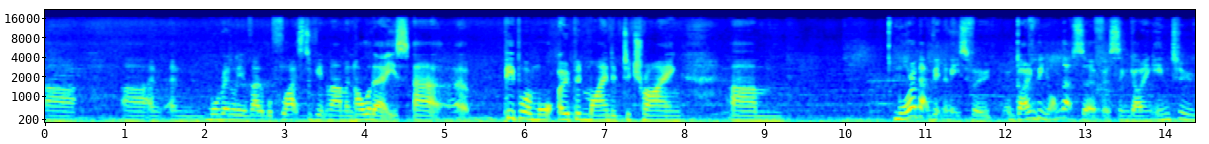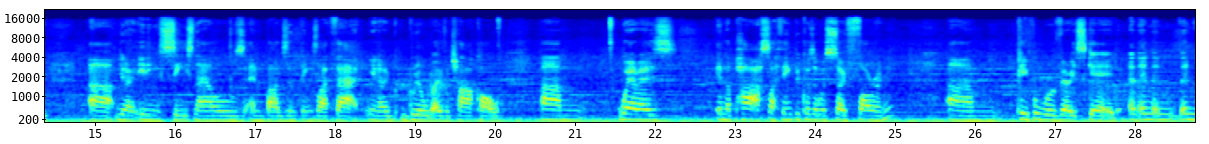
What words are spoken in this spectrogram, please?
uh, uh, and, and, more readily available flights to Vietnam and holidays, uh, uh people are more open minded to trying. Um, more about Vietnamese food, going beyond that surface and going into uh, you know, eating sea snails and bugs and things like that, you know, grilled over charcoal. Um, whereas in the past, I think because it was so foreign, um, people were very scared. And, and, and then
